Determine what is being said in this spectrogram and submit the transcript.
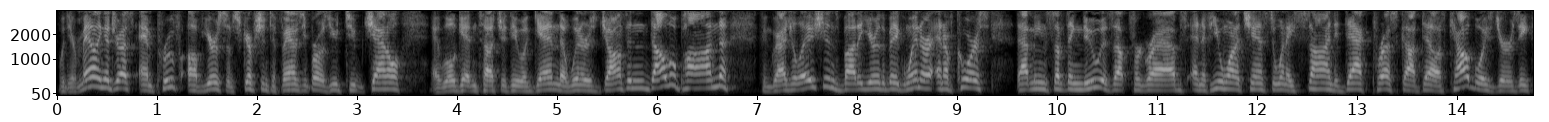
with your mailing address and proof of your subscription to Fantasy Pros YouTube channel. And we'll get in touch with you again. The winner is Jonathan Dalupan. Congratulations, buddy. You're the big winner. And of course, that means something new is up for grabs. And if you want a chance to win a signed Dak Prescott Dallas Cowboys jersey,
